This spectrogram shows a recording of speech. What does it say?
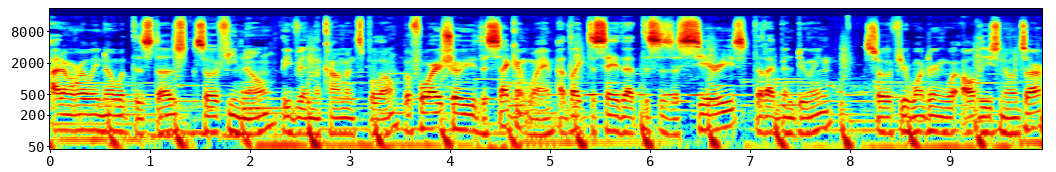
I don't really know what this does, so if you know, leave it in the comments below. Before I show you the second way, I'd like to say that this is a series that I've been doing. So if you're wondering what all these nodes are,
